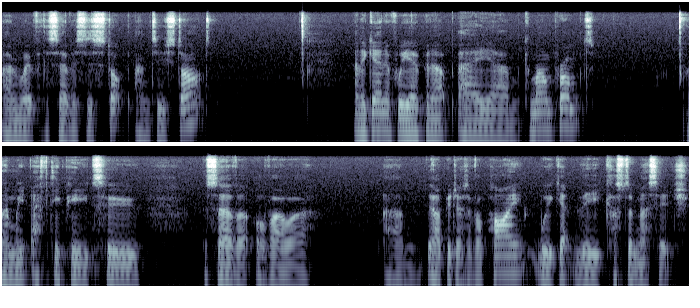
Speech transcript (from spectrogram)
And wait for the services to stop and to start. And again, if we open up a um, command prompt, and we FTP to the server of our um, the IP address of our Pi, we get the custom message.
